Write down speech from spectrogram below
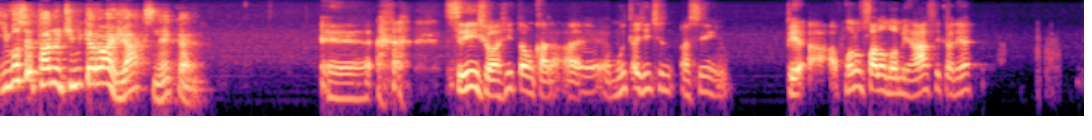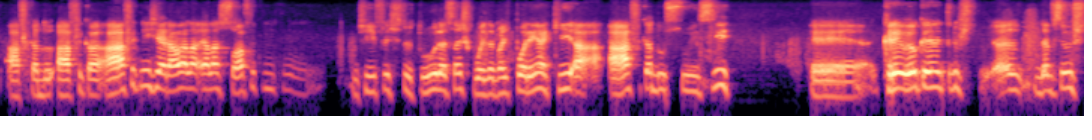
E você tá no time que era o Ajax, né, cara? É... Sim, Jorge. Então, cara, é, muita gente, assim, quando fala o nome África, né? África, do, África, a África em geral, ela, ela sofre com, com de infraestrutura, essas coisas. Mas, porém, aqui, a, a África do Sul em si, é, creio eu que entre os, é, deve ser os,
